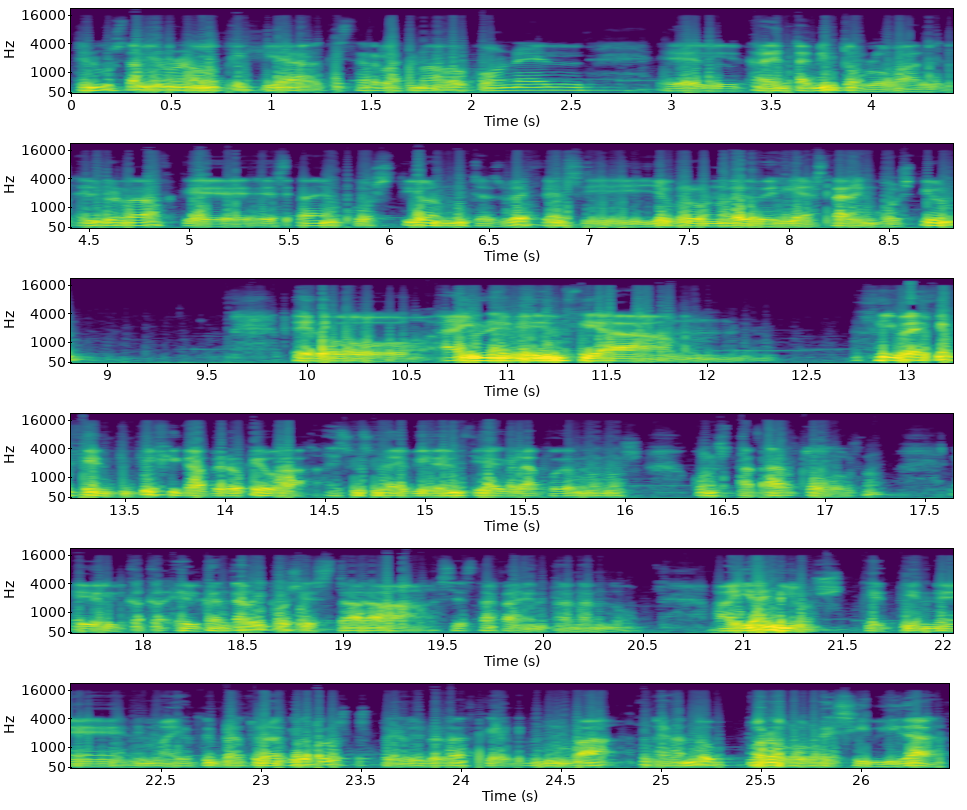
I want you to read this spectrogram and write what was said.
Tenemos también una noticia que está relacionada con el, el calentamiento global. Es verdad que está en cuestión muchas veces y yo creo que no debería estar en cuestión, pero hay una evidencia, mm, iba a decir científica, pero que va, es una evidencia que la podemos constatar todos. ¿no? El, el Cantábrico se está, se está calentando. Hay años que tiene mayor temperatura que otros, pero es verdad que va ganando progresividad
